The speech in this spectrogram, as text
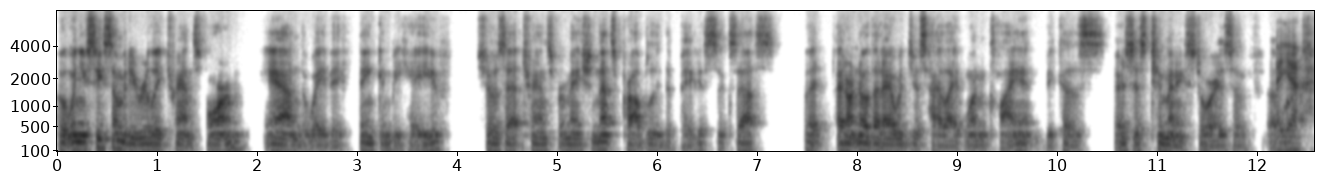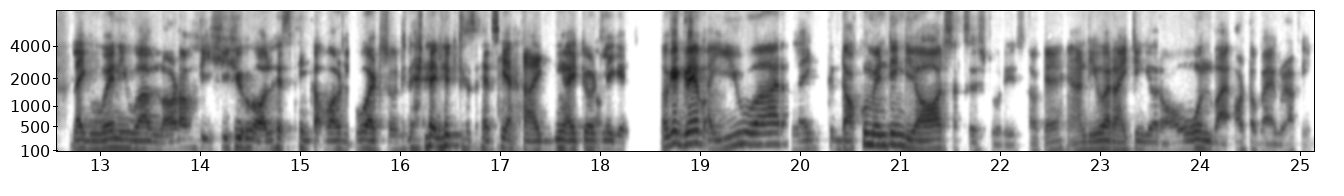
But when you see somebody really transform and the way they think and behave, shows that transformation. That's probably the biggest success. But I don't know that I would just highlight one client because there's just too many stories of. of yeah, like when you have a lot of, you always think about what story that I need to say. Yeah, I, I totally get. Okay, Greg, you are like documenting your success stories, okay, and you are writing your own bi- autobiography.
